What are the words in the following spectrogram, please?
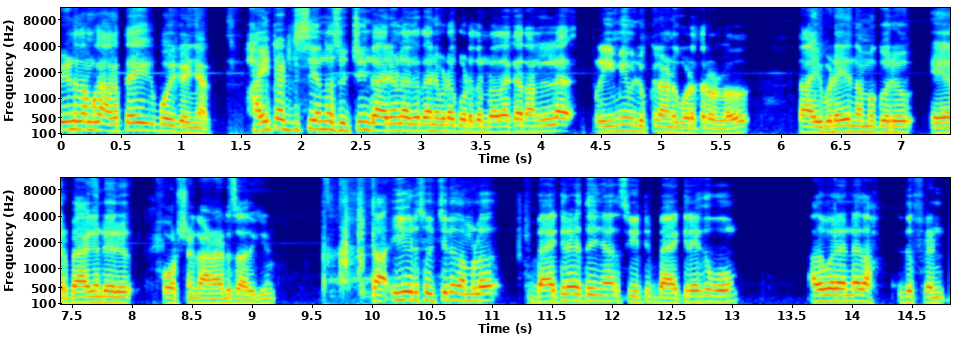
പിന്നെ നമുക്ക് അകത്തേക്ക് പോയി കഴിഞ്ഞാൽ ഹൈറ്റ് അഡ്ജസ്റ്റ് ചെയ്യുന്ന സ്വിച്ചും കാര്യങ്ങളൊക്കെ തന്നെ ഇവിടെ കൊടുത്തിട്ടുണ്ട്. അതൊക്കെ നല്ല പ്രീമിയം ലുക്കിലാണ് കൊടുത്തിട്ടുള്ളത്. ഇവിടെയും നമുക്കൊരു എയർ ബാഗിന്റെ ഒരു പോർഷൻ കാണാനായിട്ട് സാധിക്കും. ഈ ഒരു സ്വിച്ചിൽ നമ്മൾ ബാക്കിലെടുത്ത് കഴിഞ്ഞാൽ സീറ്റ് ബാക്കിലേക്ക് പോകും. അതുപോലെ തന്നെ ദാ ഇത് ഫ്രണ്ട്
